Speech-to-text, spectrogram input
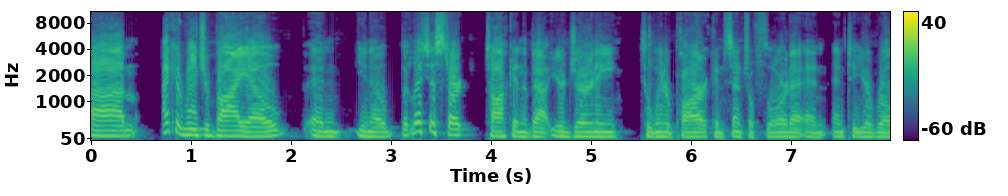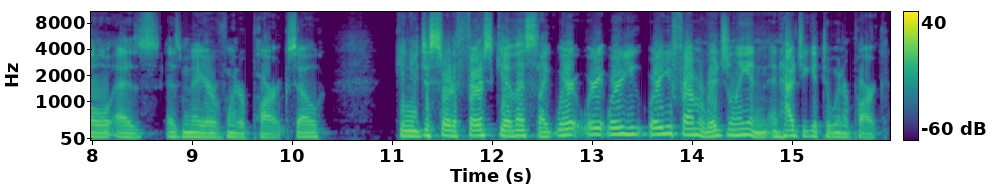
Um, I could read your bio and, you know, but let's just start talking about your journey to Winter Park and Central Florida and, and to your role as as mayor of Winter Park. So can you just sort of first give us like where where where are you where are you from originally and, and how'd you get to Winter Park?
